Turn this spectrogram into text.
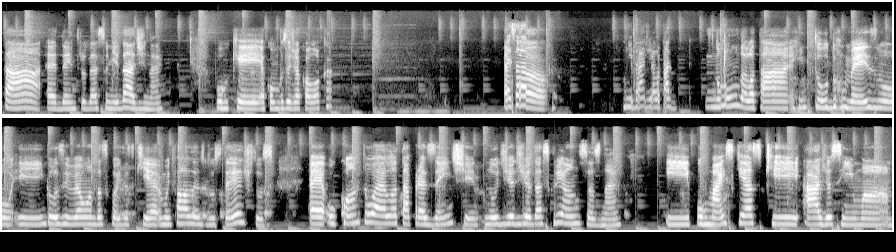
tá é, dentro dessa unidade, né? Porque é como você já coloca essa unidade ela tá no mundo, ela tá em tudo mesmo, e inclusive é uma das coisas que é muito falada dentro dos textos, é o quanto ela tá presente no dia a dia das crianças, né? E por mais que as que haja assim uma,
